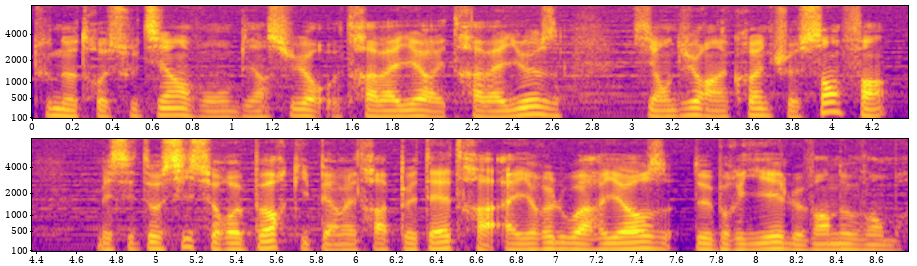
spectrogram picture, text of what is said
Tout notre soutien vont bien sûr aux travailleurs et travailleuses qui endurent un crunch sans fin, mais c'est aussi ce report qui permettra peut-être à Hyrule Warriors de briller le 20 novembre.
